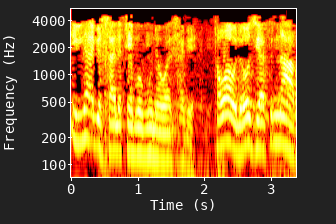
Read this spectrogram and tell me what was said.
إلا بخالق يبوبون والحبيه طواول وزيات النار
